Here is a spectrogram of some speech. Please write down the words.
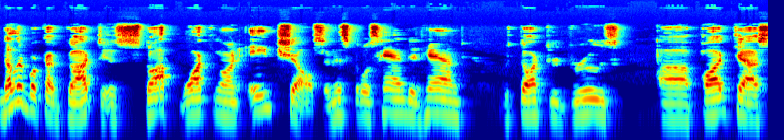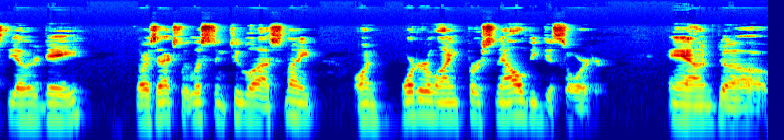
Another book I've got is Stop Walking on Eggshells, and this goes hand in hand with Dr. Drew's uh, podcast the other day that I was actually listening to last night on borderline personality disorder. And, uh,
